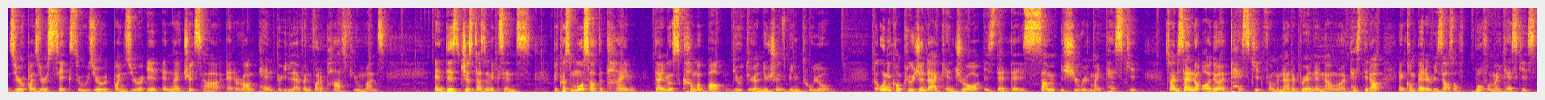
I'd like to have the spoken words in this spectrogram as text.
0.06 to 0.08 and nitrates are at around 10 to 11 for the past few months. And this just doesn't make sense because most of the time, dinos come about due to your nutrients being too low. The only conclusion that I can draw is that there is some issue with my test kit. So I decided to order a test kit from another brand and I will test it out and compare the results of both of my test kits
